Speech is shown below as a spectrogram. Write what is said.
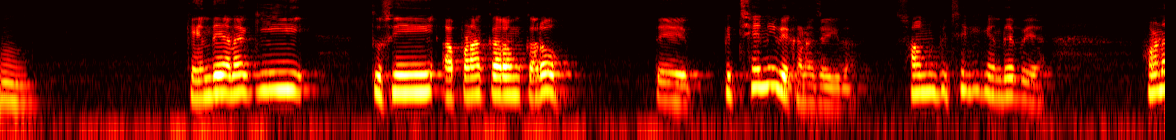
ਹੂੰ। ਕਹਿੰਦੇ ਆ ਨਾ ਕਿ ਤੁਸੀਂ ਆਪਣਾ ਕਰਮ ਕਰੋ ਤੇ ਪਿੱਛੇ ਨਹੀਂ ਵੇਖਣਾ ਚਾਹੀਦਾ। ਸਾਨੂੰ ਪਿੱਛੇ ਕੀ ਕਹਿੰਦੇ ਪਏ ਆ? ਹੁਣ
